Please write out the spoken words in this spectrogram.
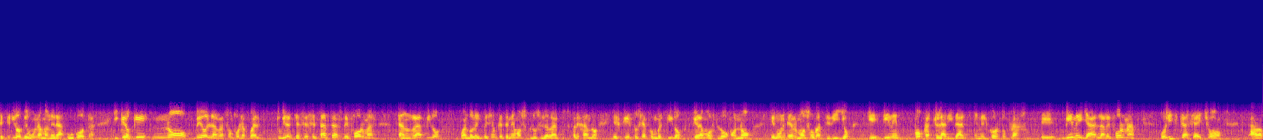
sentido de una manera u otra. Y creo que no veo la razón por la cual tuvieran que hacerse tantas reformas tan rápido cuando la impresión que tenemos los ciudadanos, Alejandro, es que esto se ha convertido, querámoslo o no, en un hermoso batidillo que tiene poca claridad en el corto plazo. Eh, viene ya la reforma política, se ha hecho a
